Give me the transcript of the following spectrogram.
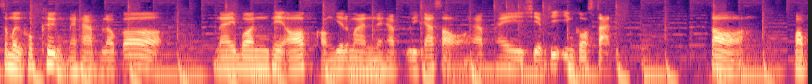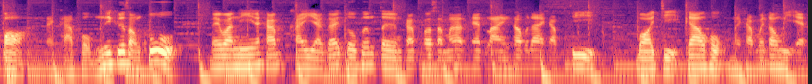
เสมอครบครึ่งนะครับ แล้วก็ในบอลเพย์ออฟของเยอรมันนะครับลีกา2ครับ ให้เชียร์ที่อิงโกสตัดต่อปอปอนะครับผมนี่คือ 2 คู่ในวันนี้นะครับ ใครอยากได้ตัวเพิ่มเติมครับ ก็สามารถแอดไลน์เข้ามาได้ครับ ที่บอยจิ96 นะครับ ไม่ต้องมีแอด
